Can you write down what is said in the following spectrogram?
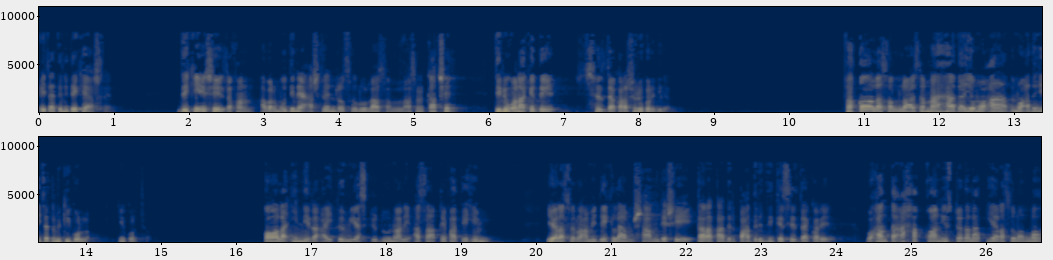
এটা তিনি দেখে আসলেন। দেখে এসে যখন আবার মদিনে আসলেন রসুল উল্লাহ সাল্লামের কাছে, তিনি ওনাকে দিয়ে সেজদা করা শুরু করে দিলেন। ফকাল এটা তুমি কি করল কি করছ আই তুমি আসা আমি দেখলাম সাম দেশে তারা তাদের পাদ্রির দিকে সেজা করে। ও আন্তা ইস্তাদালাক ইয়া রাসুল আল্লাহ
